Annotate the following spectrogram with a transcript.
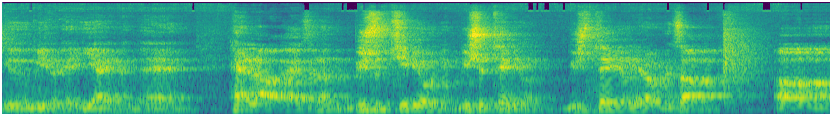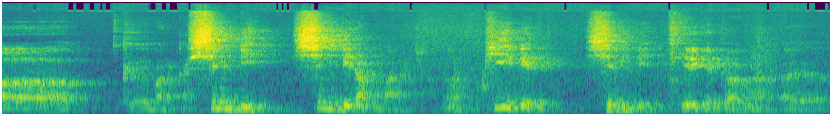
이 의미를 이해했는데 헬라어에서는 미슈티리온, 미슈테리온, 미슈테리온이라고 해서 어 그 뭐랄까 신비, 신비라고 말하죠. 어? 비밀, 신비 이렇게 번, 어,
